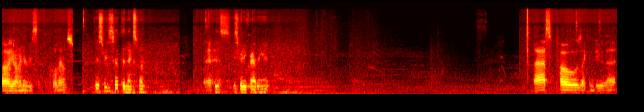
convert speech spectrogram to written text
Oh, you want me to reset the cooldowns? Just reset the next one. Eh, He's, he's already grabbing it. I suppose I can do that.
